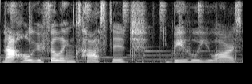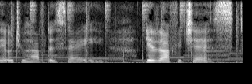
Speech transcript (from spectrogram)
not hold your feelings hostage. Be who you are, say what you have to say, get it off your chest.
